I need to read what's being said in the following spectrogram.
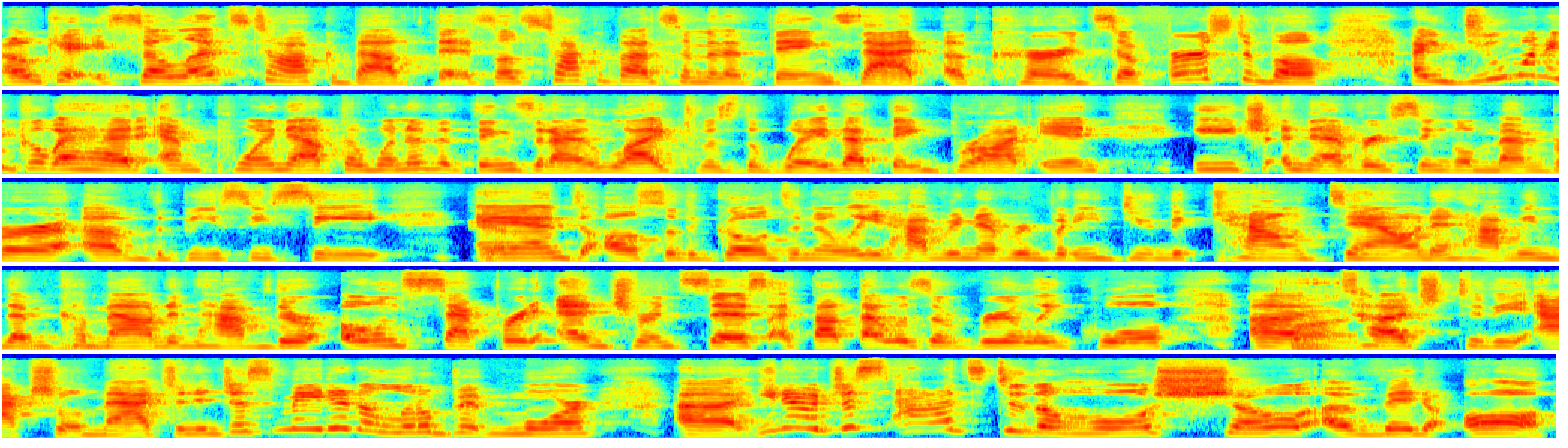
Okay, so let's talk about this. Let's talk about some of the things that occurred. So, first of all, I do want to go ahead and point out that one of the things that I liked was the way that they brought in each and every single member of the BCC Yeah. and also the Golden Elite, having everybody do the countdown and having them Mhm. come out and have their own separate entrances. I thought that was a really cool uh, touch to the actual match, and it just made it a little bit more, uh, you know, it just adds to the whole show of it all.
